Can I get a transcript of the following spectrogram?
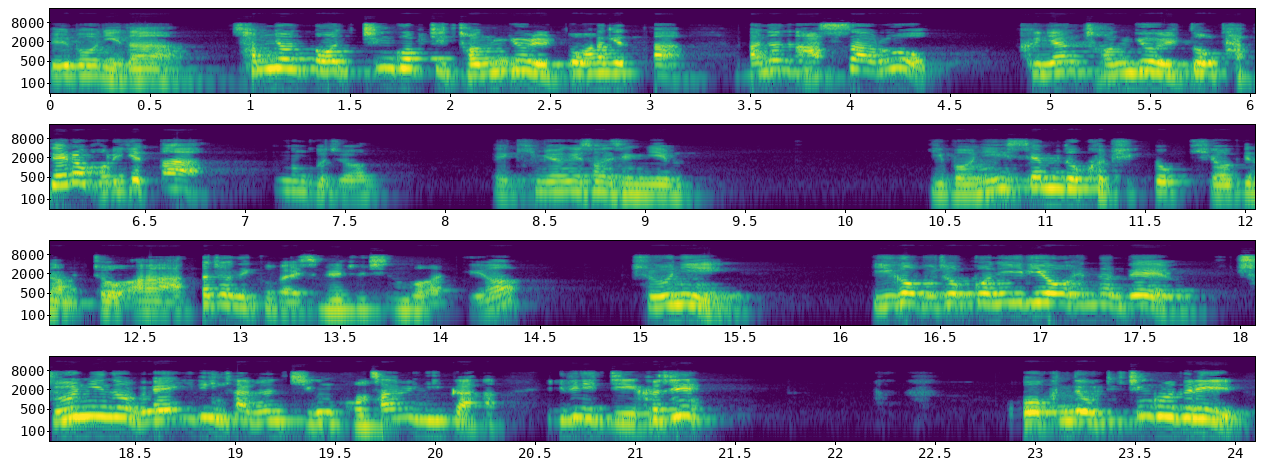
1번이다. 3년 동안 친구 없이 전교 1동 하겠다. 나는 아싸로 그냥 전교 1동 다 때려버리겠다 하는 거죠. 네, 김영희 선생님 2번이 쌤도 급식도 기억에 남죠. 아, 아까 전에 그 말씀해 주시는 것 같아요. 주은이 이거 무조건 1이요 했는데 주은이는 왜 1이냐면 지금 고3이니까 1이지 그지? 어 근데 우리 친구들이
